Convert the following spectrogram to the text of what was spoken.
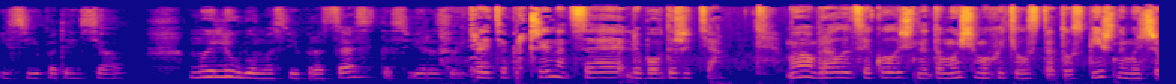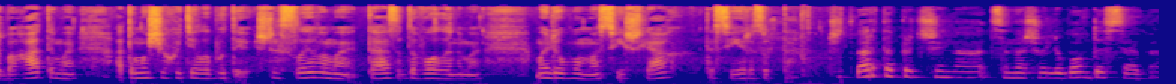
і свій потенціал. Ми любимо свій процес та свій результат. Третя причина це любов до життя. Ми обрали цей коледж не тому, що ми хотіли стати успішними чи багатими, а тому, що хотіли бути щасливими та задоволеними. Ми любимо свій шлях та свій результат. Четверта причина це наша любов до себе.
